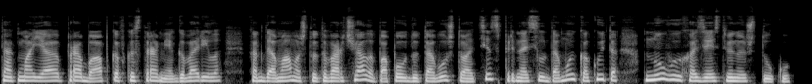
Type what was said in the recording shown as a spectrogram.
Так моя прабабка в Костроме говорила, когда мама что-то ворчала по поводу того, что отец приносил домой какую-то новую хозяйственную штуку.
